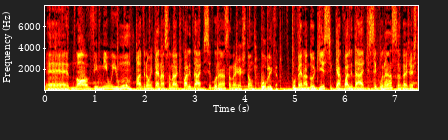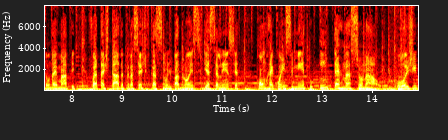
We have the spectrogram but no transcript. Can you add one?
é, 9001, padrão internacional de qualidade e segurança na gestão pública. O governador disse que a qualidade e segurança da gestão da IMAP foi atestada pela certificação de padrões de excelência com reconhecimento internacional. Hoje,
